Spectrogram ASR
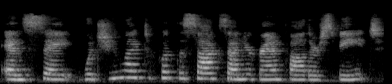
and say would you like to put the socks on your grandfather's feet?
